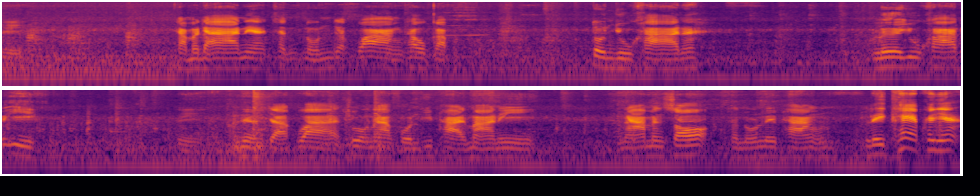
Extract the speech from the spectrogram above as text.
นี่ธรรมดาเนี่ยถนนจะกว้างเท่ากับต้นยูคานะ เลยยูคาไปอีกนี่เนื่องจากว่าช่วงหน้าฝนที่ผ่านมานี่ น้ำมันซ้อถนนเลยพัง เลยแคบแค่เนี้ย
